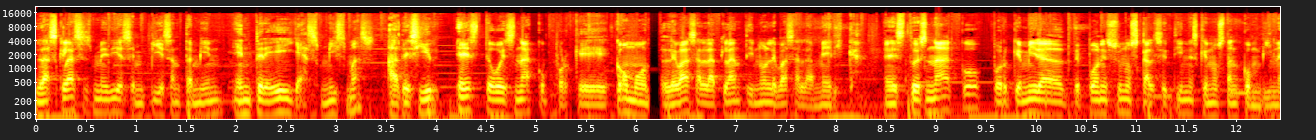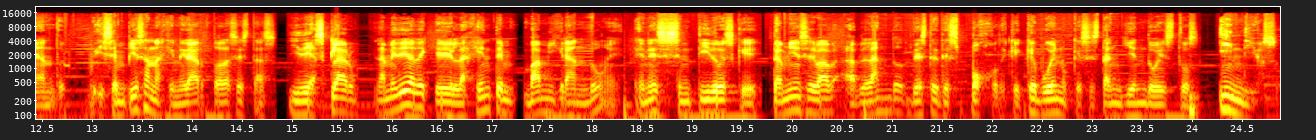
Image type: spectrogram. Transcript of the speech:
las clases medias empiezan también entre ellas mismas a decir esto es naco porque como le vas al Atlante y no le vas a la América. Esto es naco porque mira, te pones unos calcetines que no están combinando. Y se empiezan a generar todas estas ideas. Claro, la medida de que la gente va migrando, eh, en ese sentido es que también se va hablando de este despojo, de que qué bueno que se están yendo estos indios.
